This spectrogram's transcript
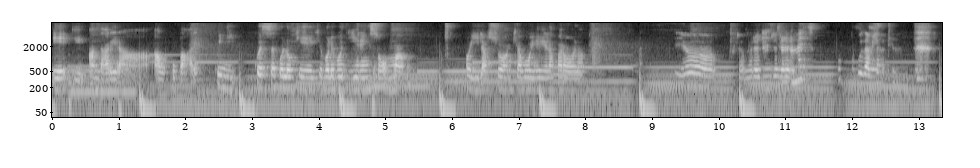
e di andare a, a, occupare. Quindi questo è quello che, che volevo dire, insomma. Poi lascio anche a voi la parola. Io cioè, vorrei aggiungere... Scusami.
